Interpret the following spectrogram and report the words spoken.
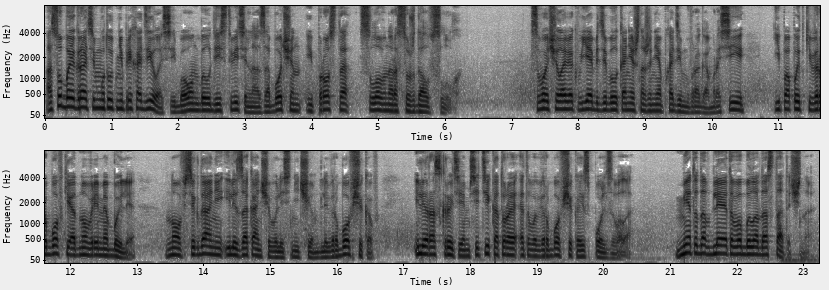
Особо играть ему тут не приходилось, ибо он был действительно озабочен и просто словно рассуждал вслух. Свой человек в Ябеде был, конечно же, необходим врагам России, и попытки вербовки одно время были, но всегда они или заканчивались ничем для вербовщиков, или раскрытием сети, которая этого вербовщика использовала. Методов для этого было достаточно –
